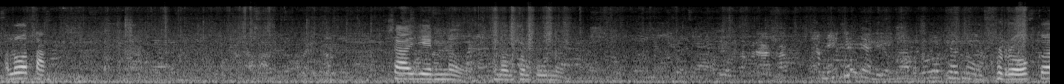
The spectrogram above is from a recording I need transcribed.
เอาโลดตังชาเย็นหนึ่งนมชมพูหนึ่ง ครกก็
